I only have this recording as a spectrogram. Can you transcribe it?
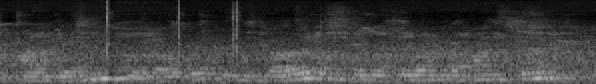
behind Ben. We'll over and go until we're behind stone.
